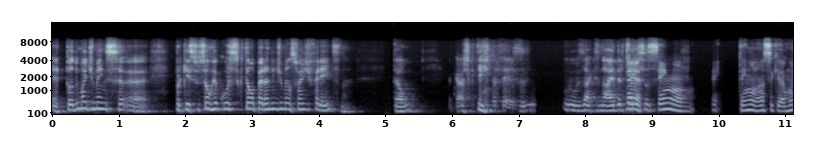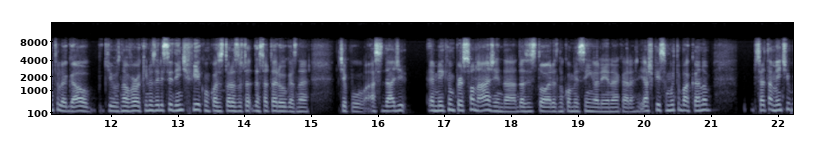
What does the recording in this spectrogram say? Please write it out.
é toda uma dimensão, é, porque isso são recursos que estão operando em dimensões diferentes, né? Então, acho que tem. Com certeza. O Zack Snyder tem é, essas. Tem um, tem um lance que é muito legal, que os nova-iorquinos eles se identificam com as histórias das tartarugas, né? Tipo, a cidade é meio que um personagem da, das histórias no comecinho ali, né, cara? E acho que isso é muito bacana certamente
